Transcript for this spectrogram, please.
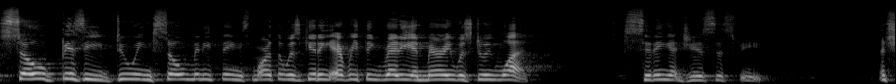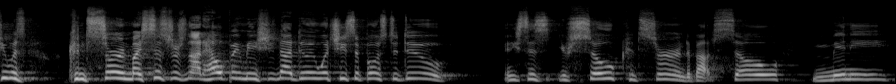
so busy doing so many things. Martha was getting everything ready, and Mary was doing what? Sitting at Jesus' feet. And she was concerned. My sister's not helping me. She's not doing what she's supposed to do. And he says, You're so concerned about so many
